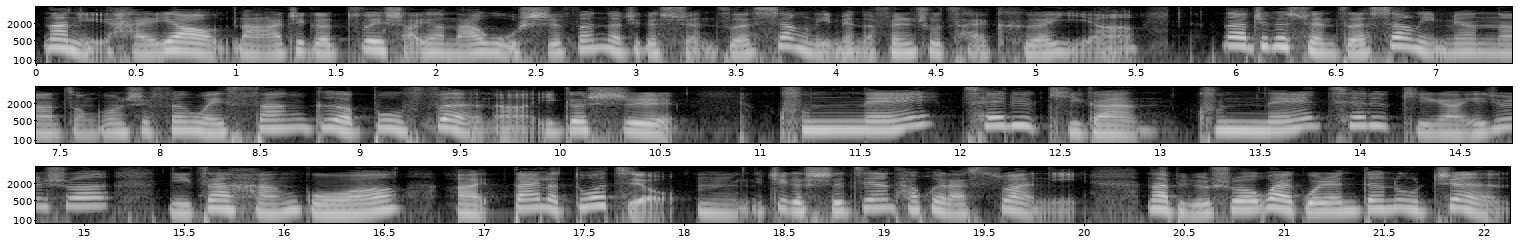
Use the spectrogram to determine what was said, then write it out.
那你还要拿这个最少要拿五十分的这个选择项里面的分数才可以啊。那这个选择项里面呢，总共是分为三个部分啊，一个是。国内체류기간 국내체류기간也就是说你在韩国啊待了多久？嗯，这个时间他会来算你。那比如说外国人登陆证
